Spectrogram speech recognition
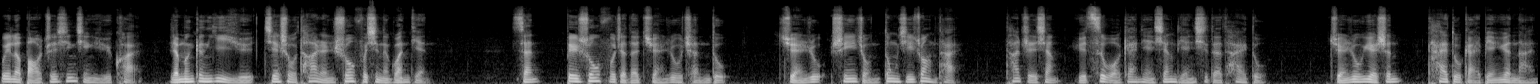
为了保持心情愉快，人们更易于接受他人说服性的观点。三、被说服者的卷入程度，卷入是一种动机状态，它指向与自我概念相联系的态度。卷入越深，态度改变越难。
